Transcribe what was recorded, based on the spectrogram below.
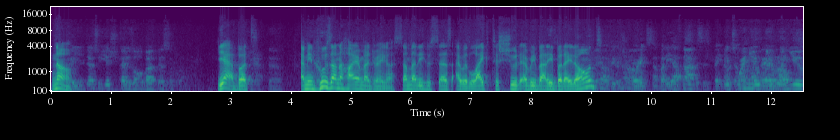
No. That's what Yiddishkeit is all about discipline. Yeah, but I mean, who's on a higher madriga? Somebody who says, "I would like to shoot everybody, but I don't." No, because you're hurting somebody else. It's not- This is It's when you, when you,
